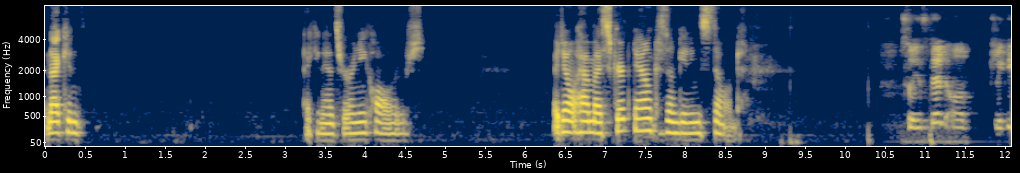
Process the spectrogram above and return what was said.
And I can I can answer any callers. I don't have my script down cuz I'm getting stoned. So instead of clicking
